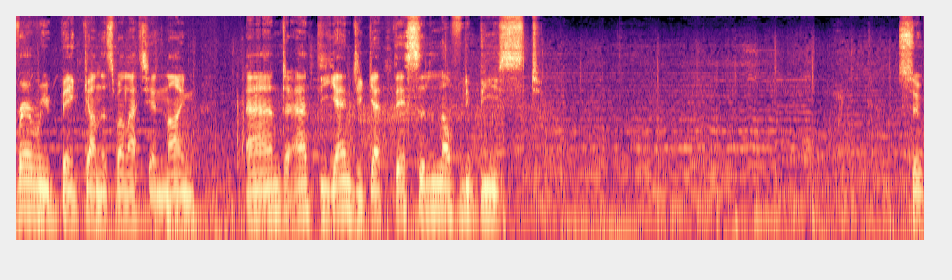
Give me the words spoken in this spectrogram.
very big gun as well at tier 9. And at the end, you get this lovely beast. So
